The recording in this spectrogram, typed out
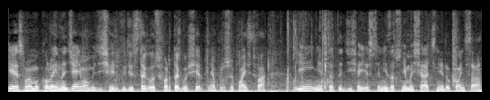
Jest, mamy kolejny dzień, mamy dzisiaj 24 sierpnia, proszę Państwa. I niestety dzisiaj jeszcze nie zaczniemy siać, nie do końca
